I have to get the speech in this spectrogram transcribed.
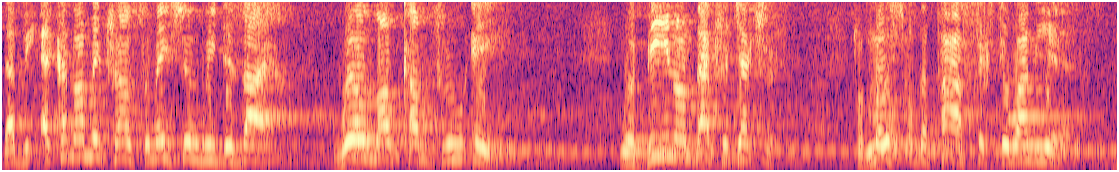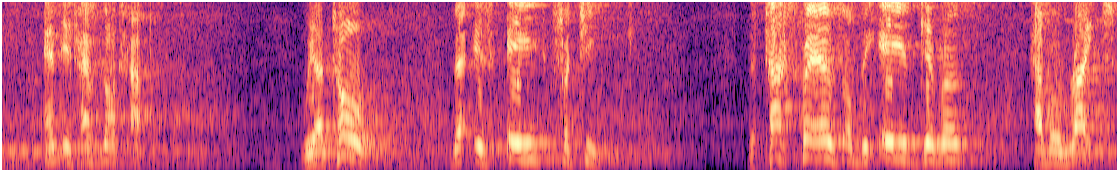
that the economic transformation we desire will not come through aid. We've been on that trajectory for most of the past 61 years, and it has not happened. We are told there is aid fatigue. The taxpayers of the aid givers have a right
